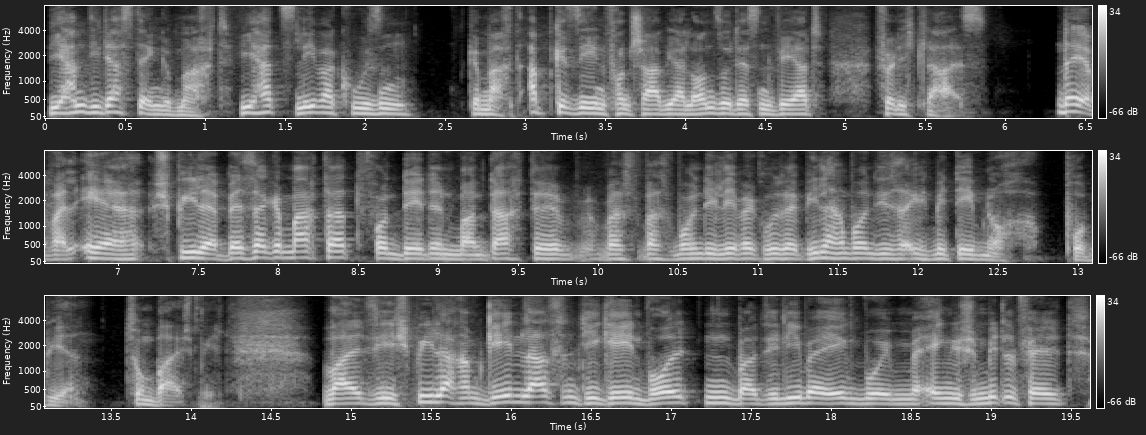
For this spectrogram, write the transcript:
wie haben die das denn gemacht? Wie hat's Leverkusen gemacht? Abgesehen von Xabi Alonso, dessen Wert völlig klar ist. Naja, weil er Spieler besser gemacht hat, von denen man dachte, was, was wollen die Leverkusener, wie lange wollen die es eigentlich mit dem noch probieren? Zum Beispiel. Weil sie Spieler haben gehen lassen, die gehen wollten, weil sie lieber irgendwo im englischen Mittelfeld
